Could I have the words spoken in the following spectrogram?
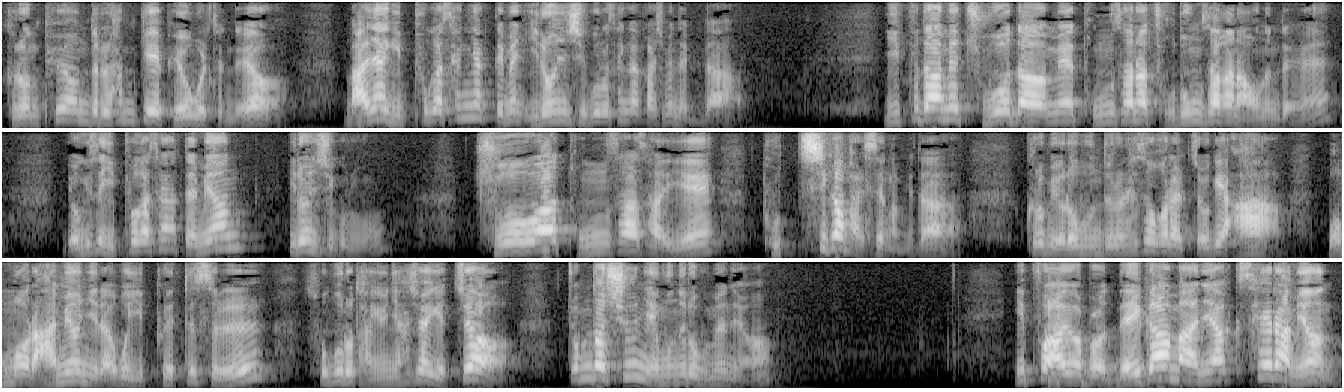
그런 표현들을 함께 배워볼 텐데요. 만약 if가 생략되면 이런 식으로 생각하시면 됩니다. if 다음에 주어 다음에 동사나 조동사가 나오는데 여기서 if가 생략되면 이런 식으로 주어와 동사 사이에 도치가 발생합니다. 그럼 여러분들은 해석을 할 적에 아, 뭐뭐 라면이라고 if의 뜻을 속으로 당연히 하셔야겠죠? 좀 더 쉬운 예문으로 보면요. if I were 내가 만약 새라면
